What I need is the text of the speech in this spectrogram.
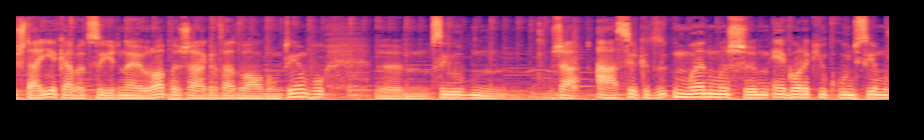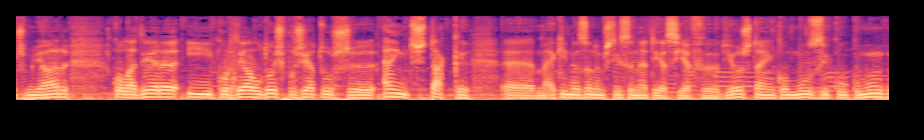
está aí, acaba de sair na Europa, já gravado há algum tempo, eh, saiu hum, já há cerca de um ano, mas hum, é agora que o conhecemos melhor. Coladeira e Cordel, dois projetos eh, em destaque hum, aqui na Zona Mestiça na TSF de hoje. Tem como músico comum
